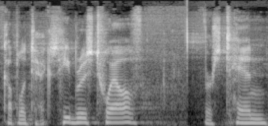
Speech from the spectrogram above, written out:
A couple of texts Hebrews 12, verse 10.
